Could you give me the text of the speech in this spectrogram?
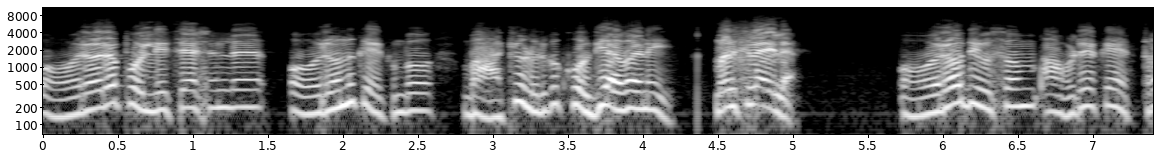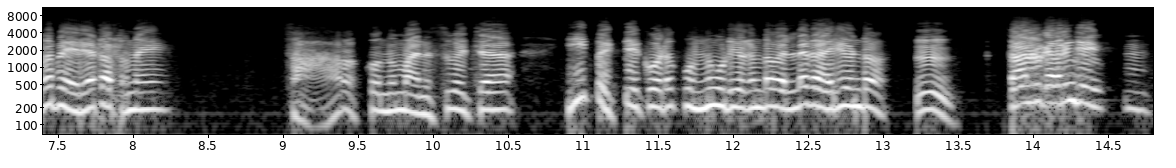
ഓരോരോ പോലീസ് സ്റ്റേഷനിൽ ഓരോന്ന് കേൾക്കുമ്പോ ബാക്കിയുള്ളവർക്ക് കൊതിയാവാണേ. മനസ്സിലായില്ല. ഓരോ ദിവസം അവിടെയൊക്കെ എത്ര പേരെയാ തട്ടണേ? സാറൊക്കെ ഒന്ന് മനസ്സ് വെച്ചാ ഈ പെട്ടിയൊക്കെ ഇവിടെ കുന്നുകൂടി കിടക്കേണ്ട വല്ല കാര്യമുണ്ടോ? താങ്കൾ താനൊരു കാര്യം ചെയ്യും.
